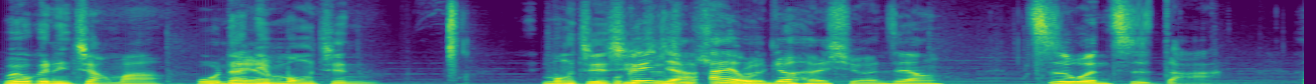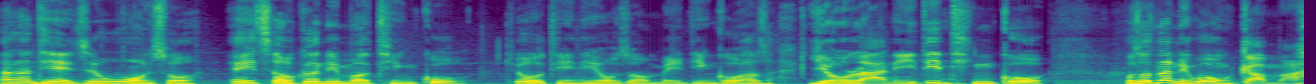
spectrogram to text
我有跟你讲吗？我那天梦见梦见戏子主厨人。我跟你讲，艾文就很喜欢这样自问自答。他那天也是问我说：“哎，这首歌你有没有听过？”就我听听，我说没听过。他说：“有啦，你一定听过。”我说：“那你问我干嘛？”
